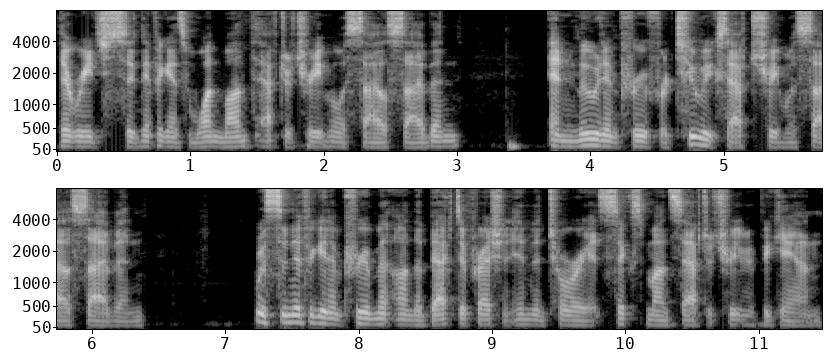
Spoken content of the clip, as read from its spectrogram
that reached significance one month after treatment with psilocybin, and mood improved for two weeks after treatment with psilocybin, with significant improvement on the Beck depression inventory at six months after treatment began.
